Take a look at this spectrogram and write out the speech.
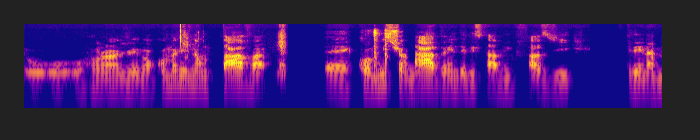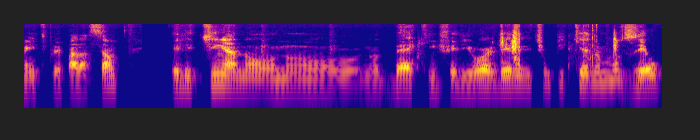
O, o- Ronald Reagan, como ele não estava comissionado ainda, ele estava em fase de treinamento e preparação. Ele tinha no, no, no deck inferior dele, ele tinha um pequeno museu.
